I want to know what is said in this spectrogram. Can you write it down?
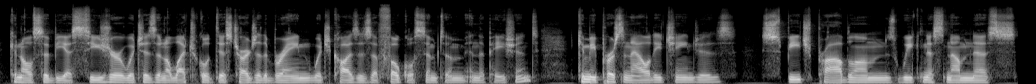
It can also be a seizure, which is an electrical discharge of the brain, which causes a focal symptom in the patient. It can be personality changes, speech problems, weakness, numbness,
